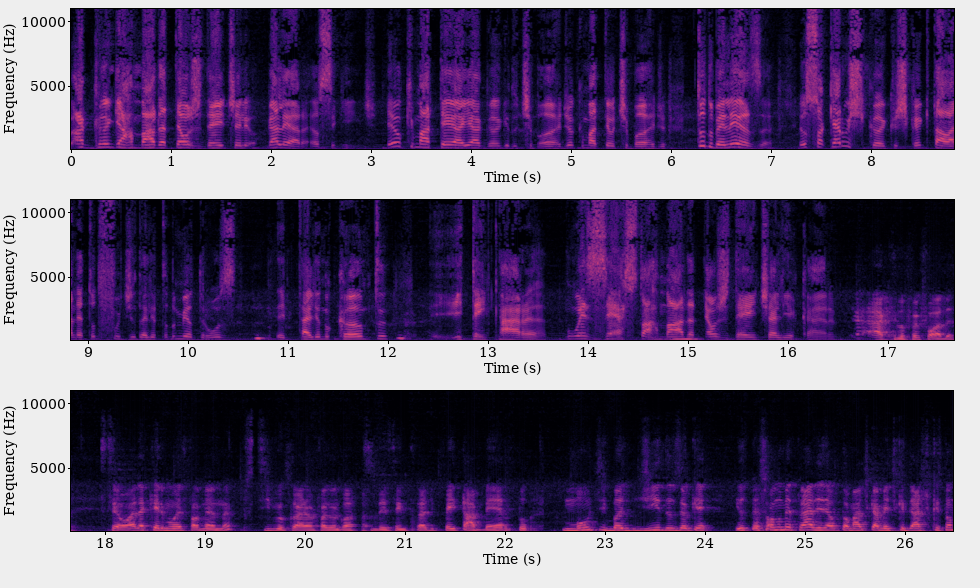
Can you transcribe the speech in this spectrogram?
A gangue armada até os dentes. Ele. Galera, é o seguinte. Eu que matei aí a gangue do T-Bird, eu que matei o T-Bird. Tudo beleza? Eu só quero o Skunk. O Skunk tá lá, né? Todo fudido ali, todo medroso. Ele tá ali no canto. E tem, cara, um exército armado até os dentes ali, cara. Aquilo foi foda. Você olha aquele momento e fala, "Mano, não é possível que o cara vai fazer um negócio desse, entrar de peito aberto, um monte de bandidos, não sei o quê. E o pessoal não metralha ele automaticamente, que acham que estão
